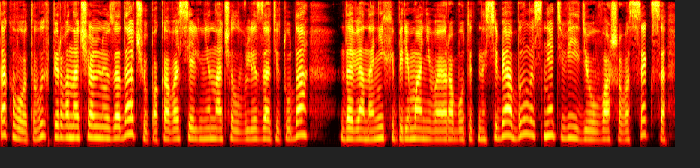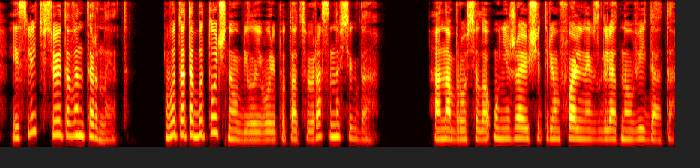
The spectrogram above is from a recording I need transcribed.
Так вот, в их первоначальную задачу, пока Василь не начал влезать и туда, давя на них и переманивая работать на себя, было снять видео вашего секса и слить все это в интернет. Вот это бы точно убило его репутацию раз и навсегда. Она бросила унижающий триумфальный взгляд на Увейдата.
